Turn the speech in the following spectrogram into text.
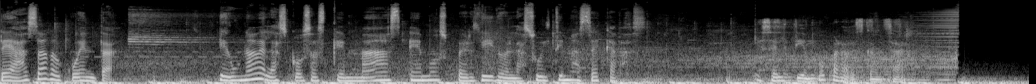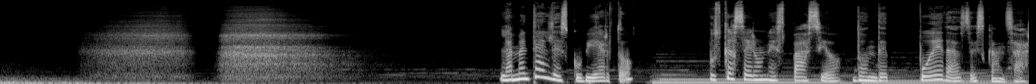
¿Te has dado cuenta que una de las cosas que más hemos perdido en las últimas décadas es el tiempo para descansar? La mente al descubierto busca ser un espacio donde puedas descansar.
